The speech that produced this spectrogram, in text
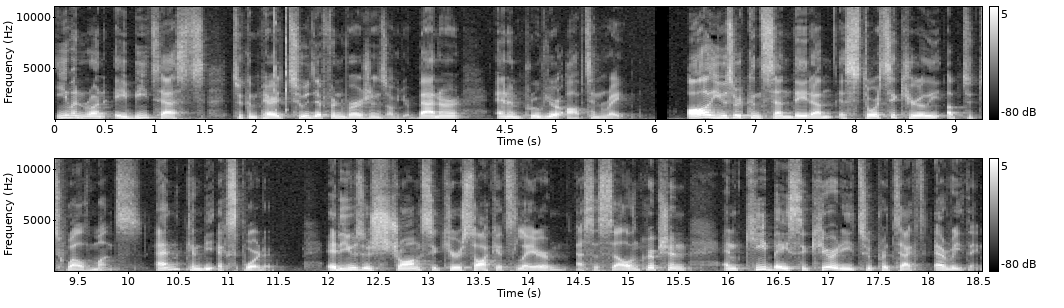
even run A-B tests to compare two different versions of your banner and improve your opt-in rate. All user consent data is stored securely up to 12 months and can be exported. It uses strong secure sockets layer, SSL encryption, and key-based security to protect everything.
